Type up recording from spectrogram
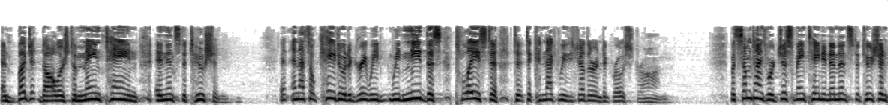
and budget dollars to maintain an institution. And, and that's okay to a degree. We, we need this place to, to, to connect with each other and to grow strong. But sometimes we're just maintaining an institution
